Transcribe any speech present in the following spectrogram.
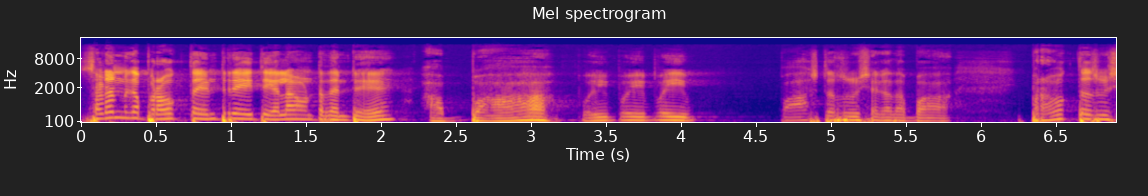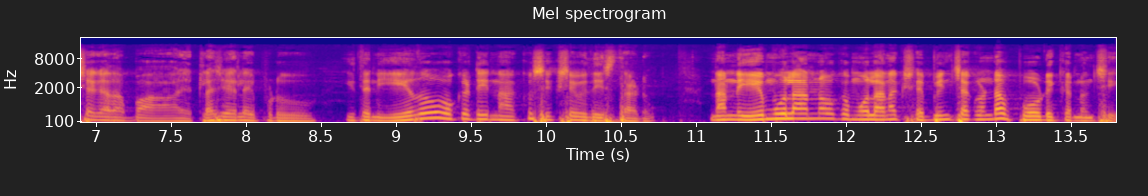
సడన్గా ప్రవక్త ఎంట్రీ అయితే ఎలా ఉంటుందంటే అబ్బా పోయి పోయి పోయి పాస్టర్ చూసా కదబ్బా ప్రవక్త చూసా కదబ్బా ఎట్లా చేయాలి ఇప్పుడు? ఇతను ఏదో ఒకటి నాకు శిక్ష విధిస్తాడు. నన్ను ఏ మూలానో ఒక మూలాన క్షపించకుండా పోడు ఇక్కడ నుంచి.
